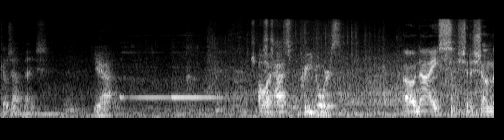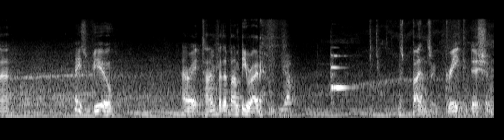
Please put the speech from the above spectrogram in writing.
Goes up nice. Yeah. Oh, it has pre-doors. Oh, nice. Should have shown that. Nice view. All right, time for the bumpy ride. Yep. Those buttons are great condition.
